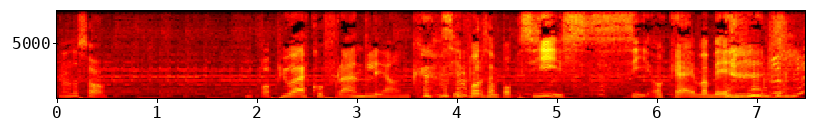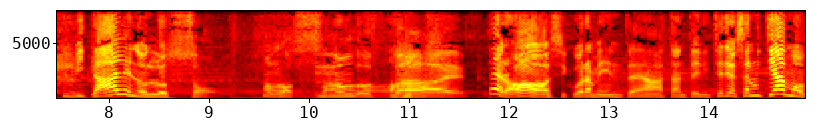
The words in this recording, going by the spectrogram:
non lo so. Un po' più eco-friendly anche. Sì, forse un po' più... Sì, sì, ok, va bene. Vitale non lo so. Non lo so. Non lo sai. Però sicuramente ha tante iniziative. Salutiamo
